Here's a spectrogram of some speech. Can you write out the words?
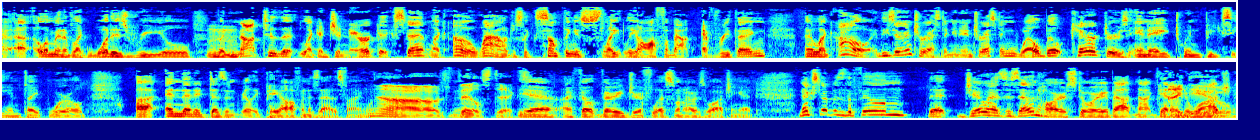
uh, element of like what is real, but not to the like a generic extent. Like, oh wow, just like something is slightly off about everything, and like, oh, these are interesting and interesting, well built characters in a Twin Peaksian type world. Uh, and then it doesn't really pay off in a satisfying way. Oh, fiddlesticks. Yeah, I felt very driftless when I was watching it. Next up is the film that Joe has his own horror story about not getting I to do. watch. All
